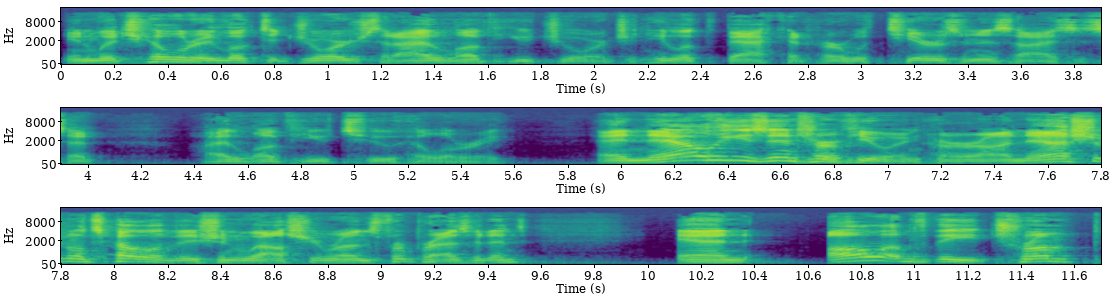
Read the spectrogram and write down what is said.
in which Hillary looked at George and said, I love you, George. And he looked back at her with tears in his eyes and said, I love you too, Hillary. And now he's interviewing her on national television while she runs for president. And all of the Trump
